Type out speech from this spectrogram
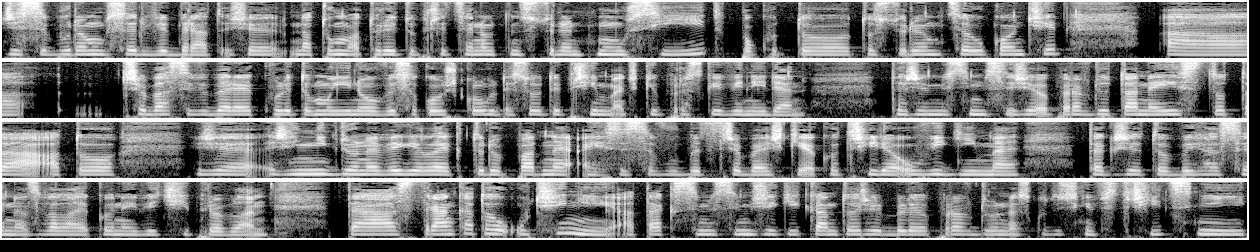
že si bude muset vybrat, že na tu maturitu přece jenom ten student musí jít, pokud to, to studium chce ukončit a třeba si vybere kvůli tomu jinou vysokou školu, kde jsou ty přijímačky prostě v jiný den. Takže myslím si, že opravdu ta nejistota a to, že, že nikdo nevěděl, jak to dopadne a jestli se vůbec třeba ještě jako třída uvidíme, takže to bych asi nazvala jako největší problém. Ta stránka toho učení a tak si myslím, že ti kantoři byli opravdu neskutečně vstřícní,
